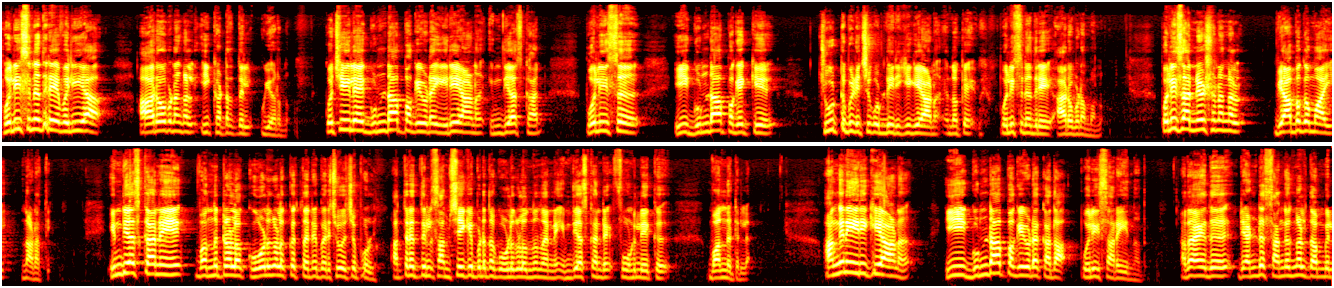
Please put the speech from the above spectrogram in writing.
പോലീസിനെതിരെ വലിയ ആരോപണങ്ങൾ ഈ ഘട്ടത്തിൽ ഉയർന്നു. കൊച്ചിയിലെ ഗുണ്ടാപ്പകയുടെ ഇരയാണ് ഇംതിയാസ് ഖാൻ. പോലീസ് ഈ ഗുണ്ടാപ്പകയ്ക്ക് ചൂട്ടുപിടിച്ചുകൊണ്ടിരിക്കുകയാണ് എന്നൊക്കെ പോലീസിനെതിരെ ആരോപണം വന്നു. പോലീസ് അന്വേഷണങ്ങൾ വ്യാപകമായി നടത്തി. ഇംതിയാസ് ഖാനെ വന്നിട്ടുള്ള കോളുകളൊക്കെ തന്നെ പരിശോധിച്ചപ്പോൾ അത്തരത്തിൽ സംശയിക്കപ്പെടുന്ന കോളുകളൊന്നും തന്നെ ഇംതിയാസ് ഖാന്റെ ഫോണിലേക്ക് വന്നിട്ടില്ല. അങ്ങനെ ഇരിക്കെയാണ് ഈ ഗുണ്ടാപ്പകയുടെ കഥ പോലീസ് അറിയുന്നത്. അതായത് രണ്ട് സംഘങ്ങൾ തമ്മിൽ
